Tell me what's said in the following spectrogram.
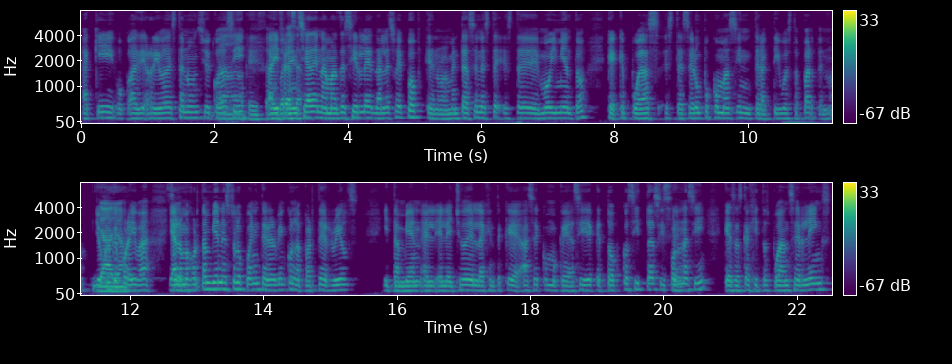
aquí o arriba de este anuncio y cosas así. Ah, a diferencia de nada más decirle dale swipe up, que normalmente hacen este, este movimiento, que, que puedas este, hacer un poco más interactivo esta parte, ¿no? Yo creo que por ahí va. Y a lo mejor también esto lo pueden integrar bien con la parte de Reels y también el, el, hecho de la gente que hace como que así de que top cositas y ponen así, que esas cajitas puedan ser links,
